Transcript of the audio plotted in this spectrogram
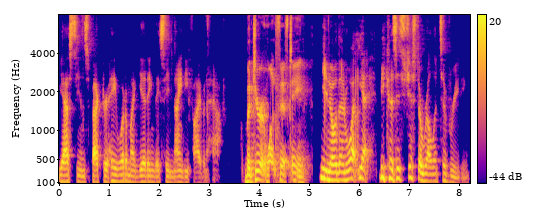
you ask the inspector hey what am i getting? They say 95 and a half. But you're at 115 you know then what? Yeah because it's just a relative reading.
